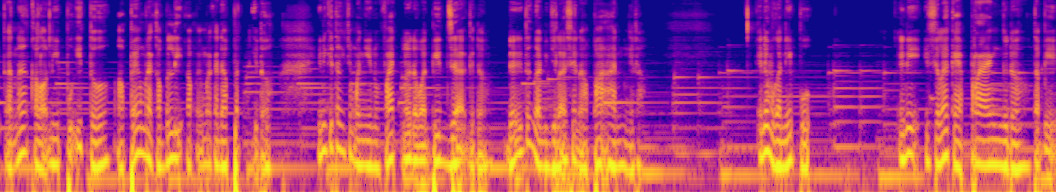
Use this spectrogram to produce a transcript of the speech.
Karena kalau nipu itu apa yang mereka beli apa yang mereka dapat gitu. Ini kita cuma invite lo dapat pizza gitu. Dan itu nggak dijelasin apaan gitu. Ini bukan nipu. Ini istilahnya kayak prank gitu. Tapi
